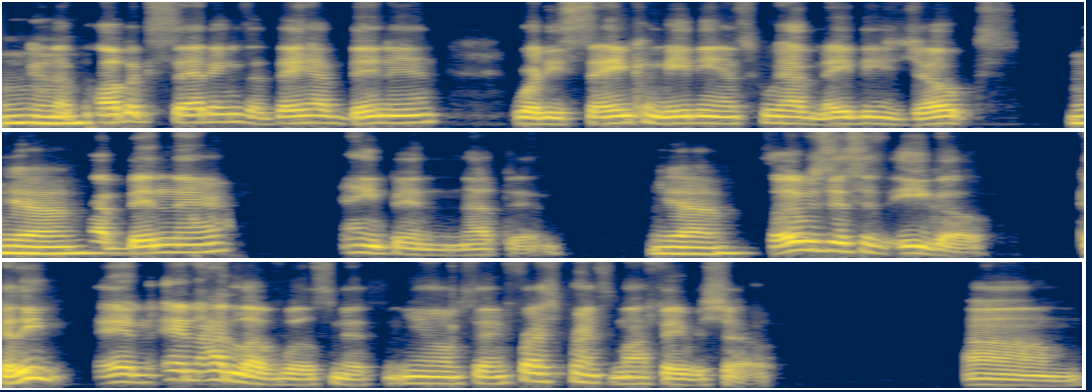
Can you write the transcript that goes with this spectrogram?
mm-hmm. in the mm-hmm. public settings that they have been in, where these same comedians who have made these jokes, yeah, have been there, ain't been nothing. Yeah. So it was just his ego, cause he and and I love Will Smith. You know what I'm saying? Fresh Prince is my favorite show. Um,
